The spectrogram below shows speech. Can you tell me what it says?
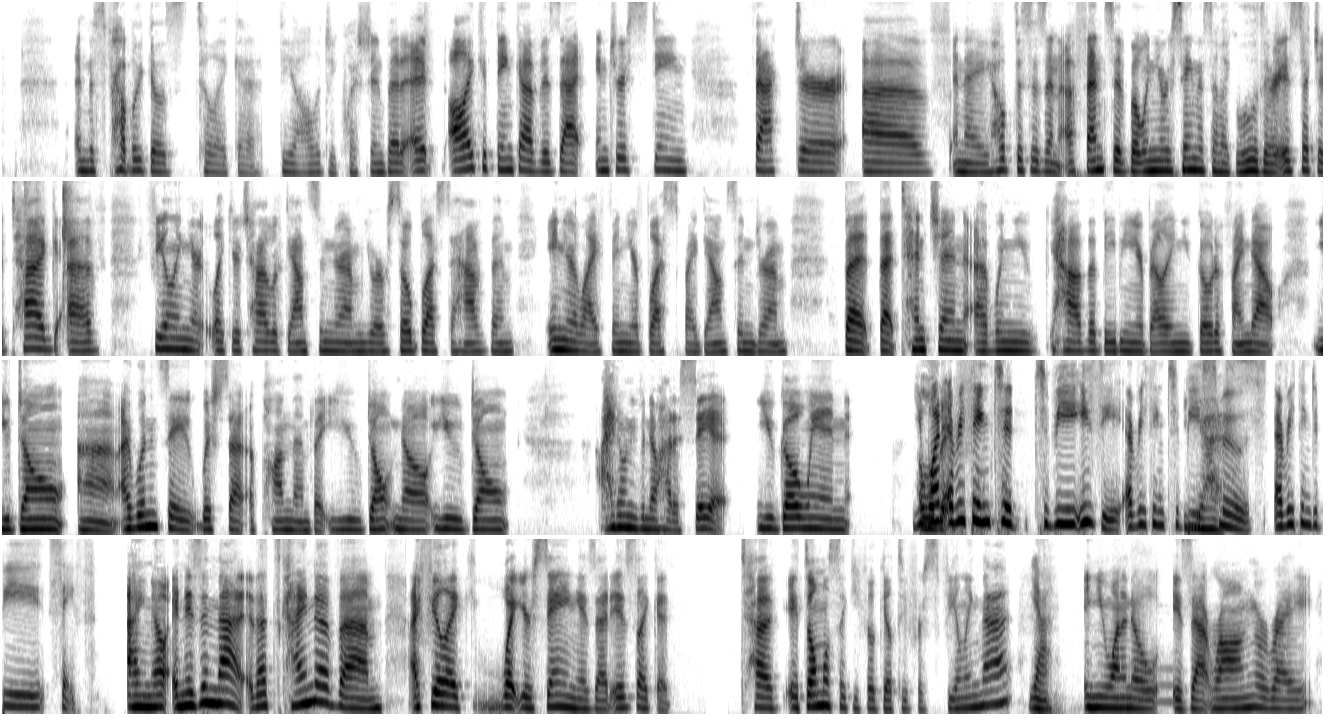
and this probably goes to like a theology question, but it, all I could think of is that interesting factor of, and I hope this isn't offensive, but when you were saying this, I'm like, ooh, there is such a tug of feeling your, like your child with Down syndrome. You are so blessed to have them in your life, and you're blessed by Down syndrome. But that tension of when you have a baby in your belly and you go to find out you don't um, i wouldn't say wish that upon them but you don't know you don't i don't even know how to say it you go in you want everything to to be easy everything to be Yes. smooth everything to be safe. I know and isn't that that's kind of um i feel like what you're saying is that is like a tug it's almost like you feel guilty for feeling that. Yeah. And you want to know is that wrong or right?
